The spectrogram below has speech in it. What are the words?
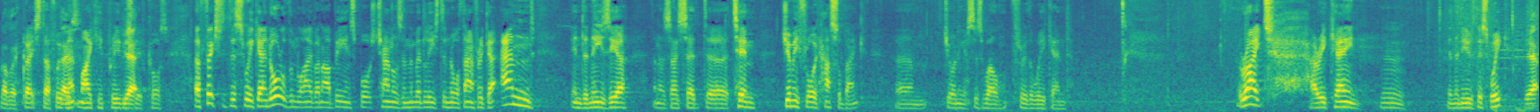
Lovely. Great stuff. We've Nice. met Mikey previously, Yeah. of course. Uh, fixtures this weekend, all of them live on our beIN Sports channels in the Middle East and North Africa and Indonesia. And as I said, uh, Tim, Jimmy Floyd Hasselbaink um, joining us as well through the weekend. Right, Harry Kane Hmm. in the news this week. Yeah.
